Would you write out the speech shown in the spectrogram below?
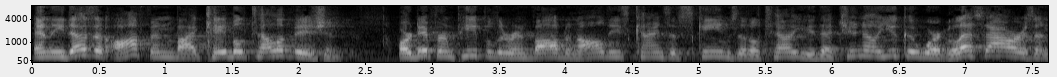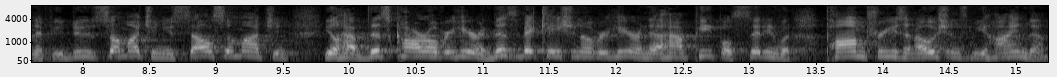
And he does it often by cable television or different people that are involved in all these kinds of schemes that'll tell you that you know you could work less hours and if you do so much and you sell so much and you'll have this car over here and this vacation over here and they'll have people sitting with palm trees and oceans behind them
